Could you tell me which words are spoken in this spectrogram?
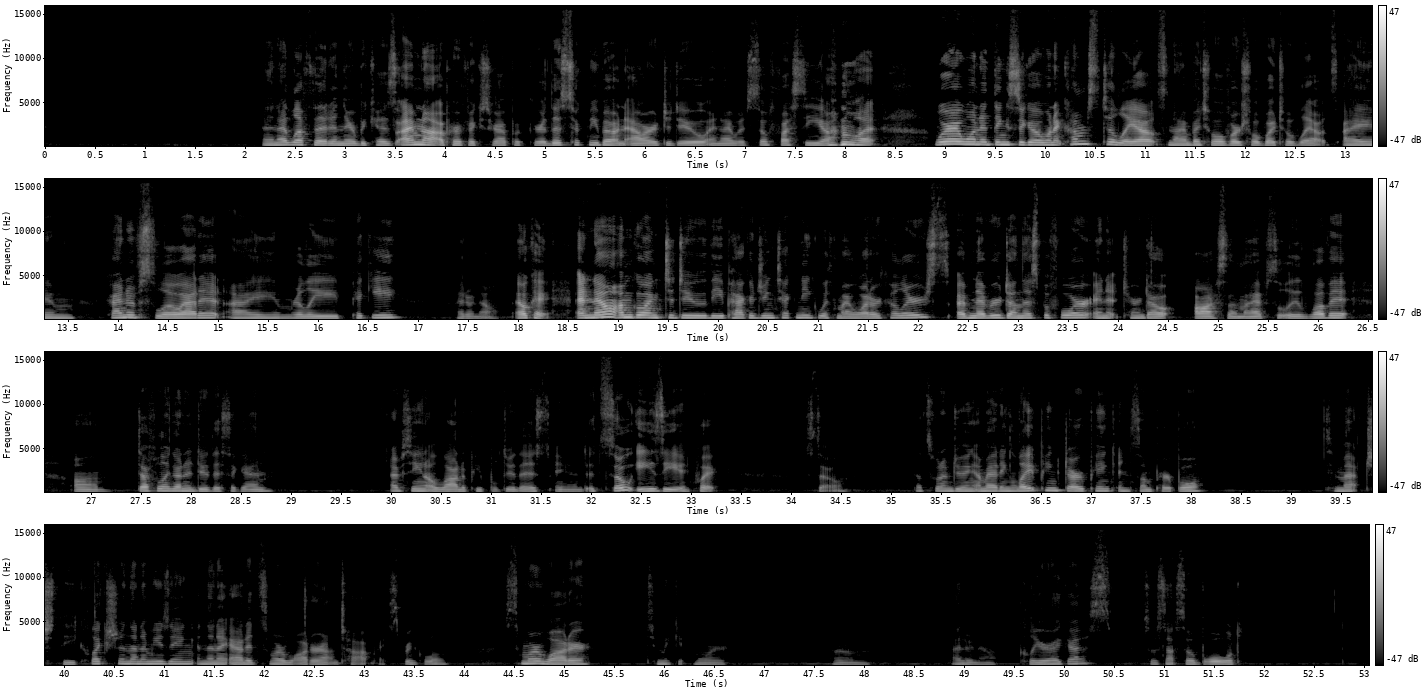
And I left that in there because I'm not a perfect scrapbooker. This took me about an hour to do, and I was so fussy on what where I wanted things to go. When it comes to layouts, 9 by 12 or 12 by 12 layouts, I am kind of slow at it. I am really picky. I don't know. Okay, and now I'm going to do the packaging technique with my watercolors. I've never done this before, and it turned out awesome. I absolutely love it. Um, definitely going to do this again. I've seen a lot of people do this, and it's so easy and quick. So, that's what I'm doing. I'm adding light pink, dark pink, and some purple to match the collection that I'm using. And then I added some more water on top. I sprinkle some more water to make it more, um, I don't know, clear, I guess. So it's not so bold.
